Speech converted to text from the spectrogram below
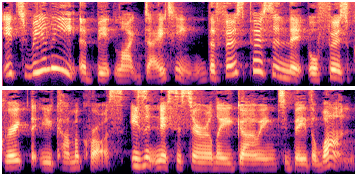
it's really a bit like dating. The first person that, or first group that you come across isn't necessarily going to be the one,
